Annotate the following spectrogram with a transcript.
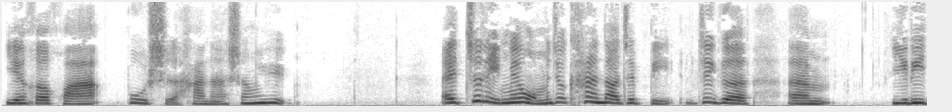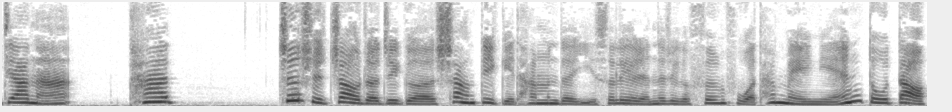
耶和华不使哈拿生育。哎，这里面我们就看到这比这个嗯，以利加拿他。真是照着这个上帝给他们的以色列人的这个吩咐啊，他每年都到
